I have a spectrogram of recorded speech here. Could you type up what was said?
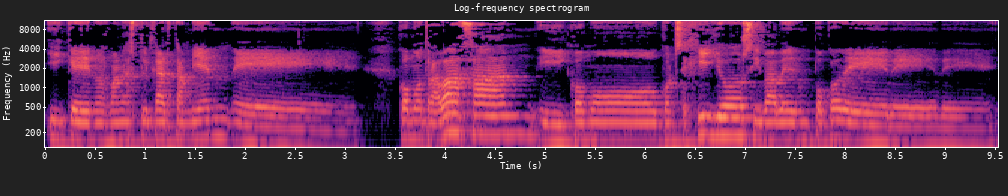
y que nos van a explicar también eh, cómo trabajan y cómo consejillos y va a haber un poco de, de,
